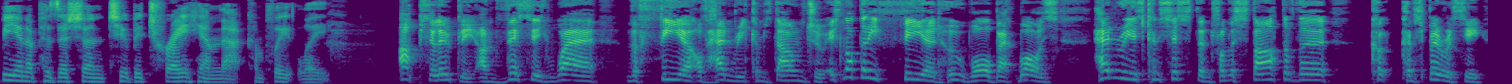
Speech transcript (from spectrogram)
be in a position to betray him that completely. Absolutely. And this is where the fear of Henry comes down to. It's not that he feared who Warbeck was. Henry is consistent from the start of the co- conspiracy.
